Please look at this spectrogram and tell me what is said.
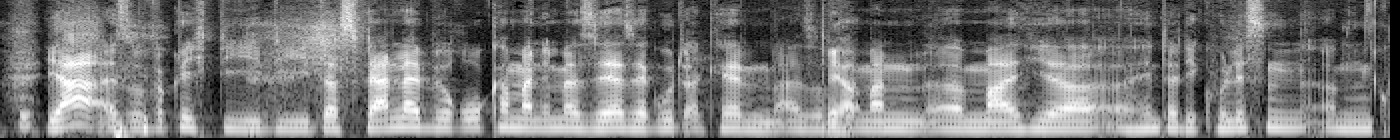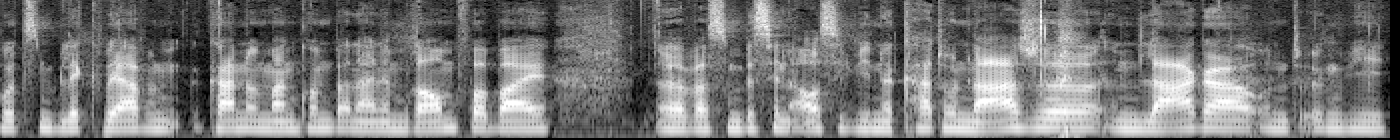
ja, also wirklich die, die, das Fernleihbüro kann man immer sehr, sehr gut erkennen. Also Ja. wenn man äh, mal hier äh, hinter die Kulissen ähm, einen kurzen Blick werfen kann und man kommt an einem Raum vorbei, äh, was ein bisschen aussieht wie eine Kartonage, ein Lager und irgendwie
